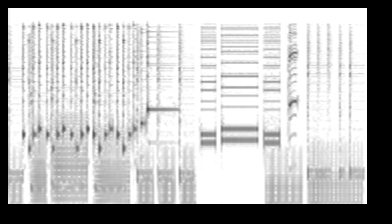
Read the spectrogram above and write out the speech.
フフフ。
